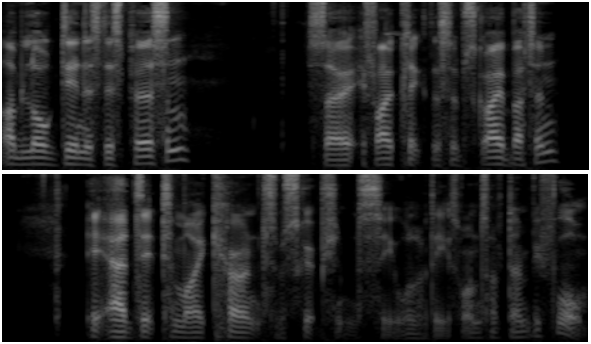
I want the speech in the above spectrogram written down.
I'm logged in as this person, so if I click the subscribe button, it adds it to my current subscriptions. See all of these ones I've done before.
